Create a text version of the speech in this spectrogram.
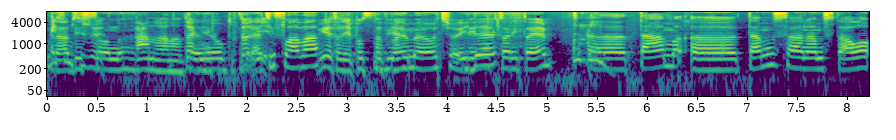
in Radisson si, že... áno, áno, tak Danube, to, Bratislava. Je to nepodstatné. Vieme, o čo ide. Vieme, ktorý to je. Uh, tam, uh, tam sa nám stalo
